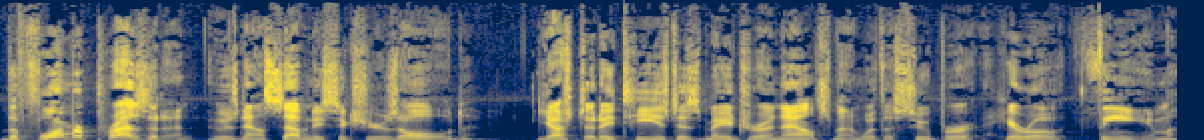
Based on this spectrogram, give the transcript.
The former president, who is now 76 years old, yesterday teased his major announcement with a superhero theme.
